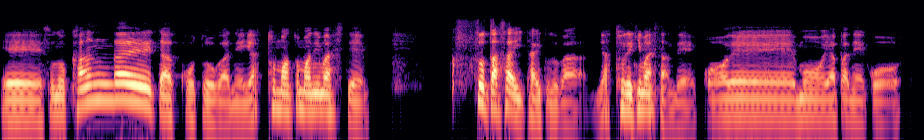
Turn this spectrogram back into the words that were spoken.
えー、その考えたことがね、やっとまとまりまして、くっそダサいタイトルがやっとできましたんで、これ、もうやっぱね、こう、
